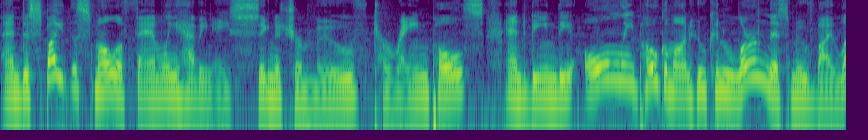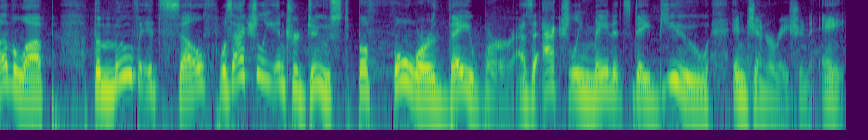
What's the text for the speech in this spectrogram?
and despite the Smoliv family having a signature move, Terrain Pulse, and being the only Pokemon who can learn this move by level up, the move itself was actually introduced before they were, as it actually made its debut in Generation 8.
